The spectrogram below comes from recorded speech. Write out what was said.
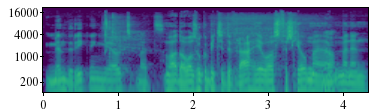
minder rekening mee houdt met... Maar dat was ook een beetje de vraag. Hè. Wat is het verschil met, Ja. met een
